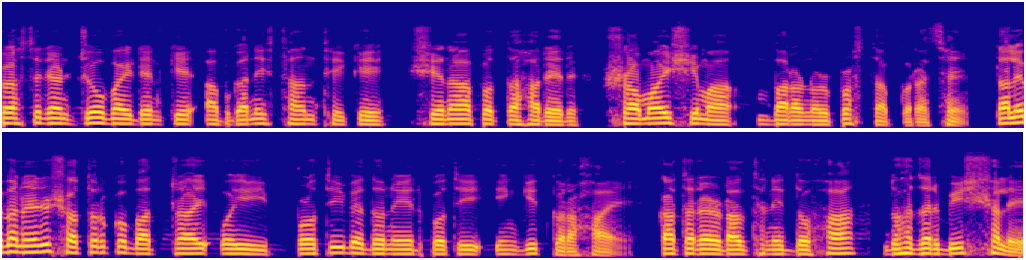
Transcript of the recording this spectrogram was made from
প্রেসিডেন্ট জো বাইডেনকে আফগানিস্তান থেকে সেনা প্রত্যাহারের সময়সীমা বাড়ানোর প্রস্তাব করেছে। তালেবানের সতর্ক বার্তায় ওই প্রতিবেদনের প্রতি ইঙ্গিত করা হয়। কাতারের রাজধানী দোহা দু হাজার বিশ সালে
